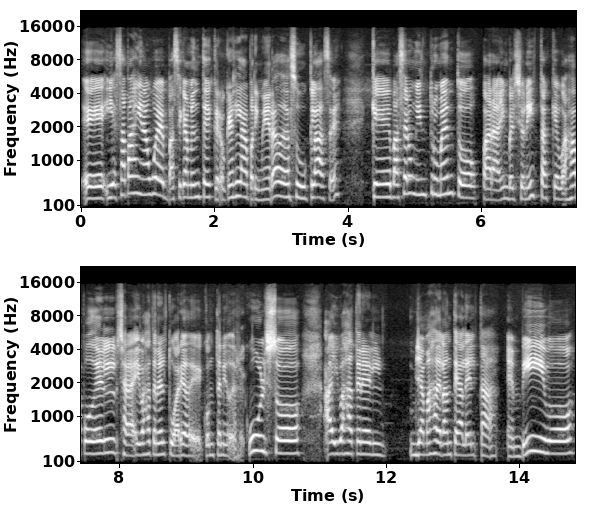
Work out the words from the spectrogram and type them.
Eh, y esa página web básicamente creo que es la primera de su clase, que va a ser un instrumento para inversionistas que vas a poder, o sea, ahí vas a tener tu área de contenido de recursos, ahí vas a tener ya más adelante alertas en vivo. O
